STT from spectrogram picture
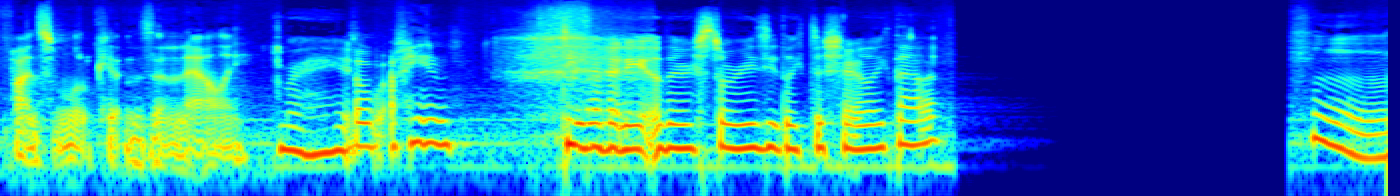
find some little kittens in an alley. Right. So I mean, Do you have any other stories you'd like to share like that? Hmm.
